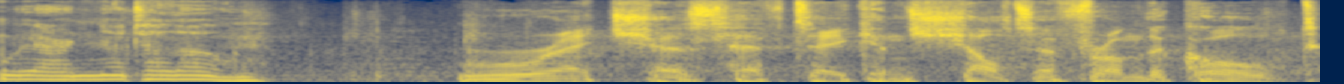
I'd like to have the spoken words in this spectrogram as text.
We are not alone. Wretches have taken shelter from the cold.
